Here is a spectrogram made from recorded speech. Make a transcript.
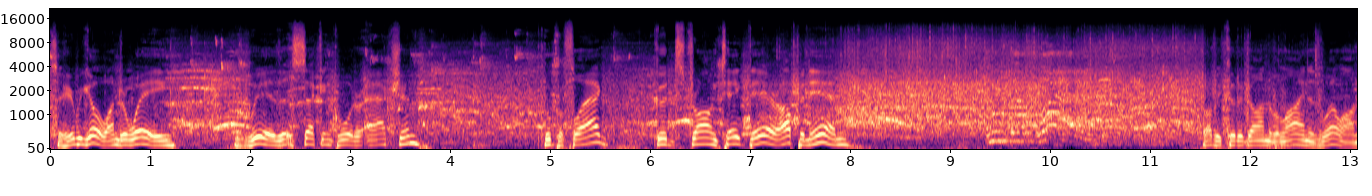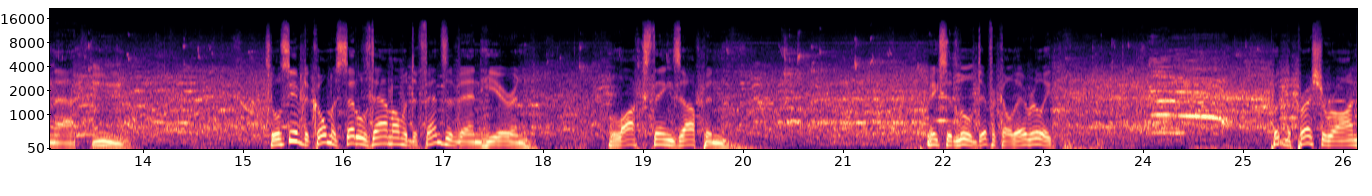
So here we go, underway with second quarter action. Cooper Flagg, good strong take there, up and in. Probably could have gone to the line as well on that. Hmm. So we'll see if Tacoma settles down on the defensive end here and locks things up and makes it a little difficult. They're really putting the pressure on.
